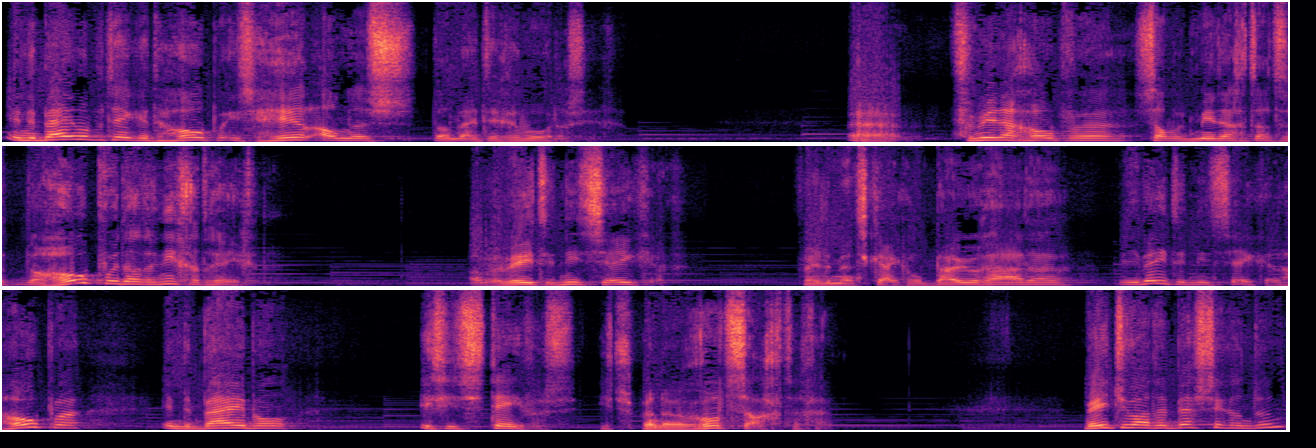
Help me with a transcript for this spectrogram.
In de Bijbel betekent hopen iets heel anders dan wij tegenwoordig zeggen. Uh, vanmiddag hopen we, middag dat we hopen dat het niet gaat regenen. Maar we weten het niet zeker. Vele mensen kijken op buienraden, maar je weet het niet zeker. hopen in de Bijbel is iets stevigs, iets met een rotsachtige. Weet je wat het beste kan doen?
